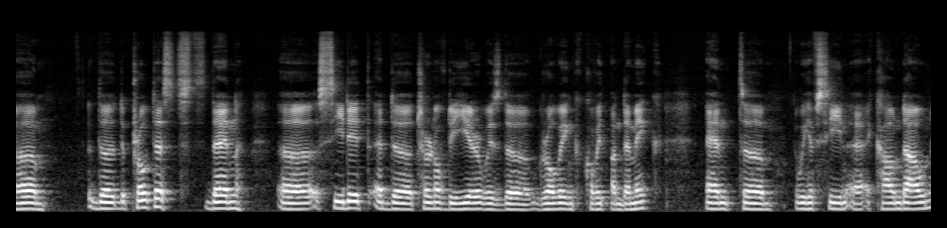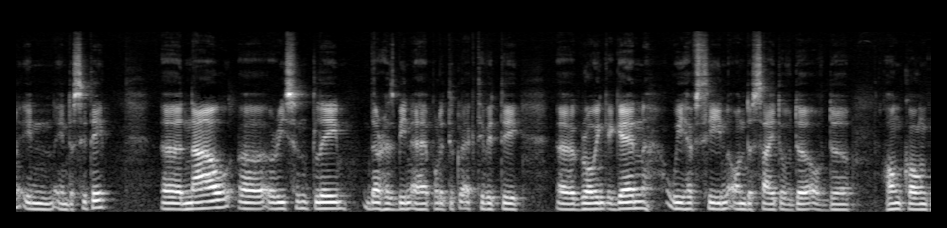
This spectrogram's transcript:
Um, the the protests then uh, seeded at the turn of the year with the growing COVID pandemic, and we have seen a, a calm down in in the city. Uh, now, uh, recently, there has been a political activity uh, growing again. We have seen on the side of the of the Hong Kong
